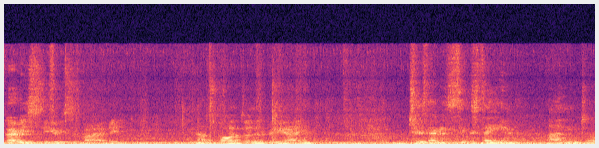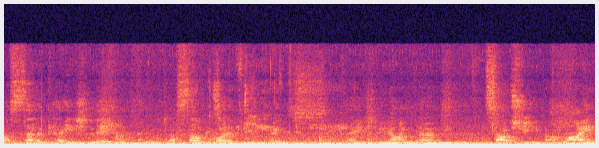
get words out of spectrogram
very serious about it, and that's why I've done a BA 2016, and I sell occasionally, and I sell quite a few prints occasionally on um, Saatchi online,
